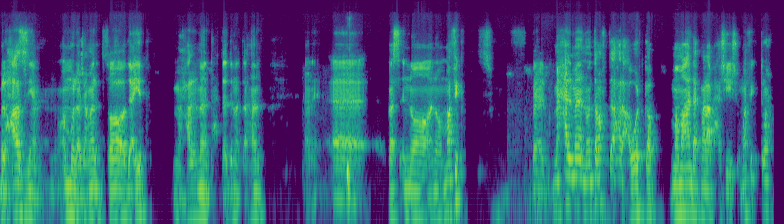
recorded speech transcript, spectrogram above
بالحظ يعني إنه أمه لجمال دعيت محل ما تحت قدرنا تاهلنا يعني آه بس إنه إنه ما فيك محل ما إنه أنت ما فيك تأهل على وورد كاب ما ما عندك ملعب حشيش وما فيك تروح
